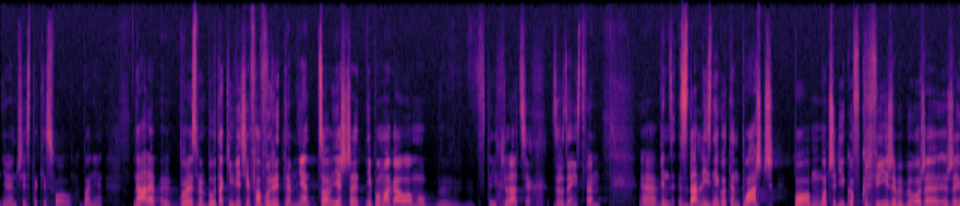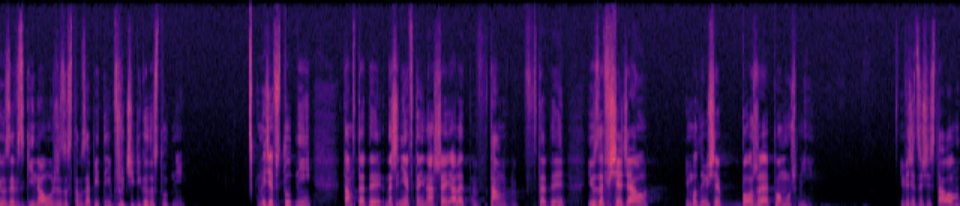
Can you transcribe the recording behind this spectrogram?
Nie wiem, czy jest takie słowo. Chyba nie. No ale y, powiedzmy, był takim, wiecie, faworytem, nie? Co jeszcze nie pomagało mu y, w tych relacjach z rodzeństwem. E, więc zdarli z niego ten płaszcz, pomoczyli go w krwi, żeby było, że, że Józef zginął, że został zabity i wrzucili go do studni. Wiecie, w studni, tam wtedy, znaczy nie w tej naszej, ale tam wtedy, Józef siedział i modlił się, Boże, pomóż mi. I wiecie, co się stało?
